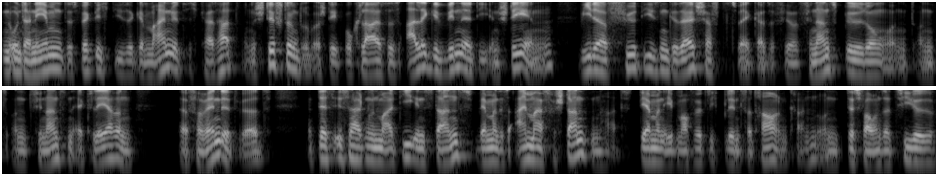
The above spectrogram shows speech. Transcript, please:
ein Unternehmen, das wirklich diese Gemeinnützigkeit hat, wo eine Stiftung drüber steht, wo klar ist, dass alle Gewinne, die entstehen, wieder für diesen Gesellschaftszweck, also für Finanzbildung und, und, und Finanzen erklären, äh, verwendet wird, das ist halt nun mal die Instanz, wenn man das einmal verstanden hat, der man eben auch wirklich blind vertrauen kann. Und das war unser Ziel,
